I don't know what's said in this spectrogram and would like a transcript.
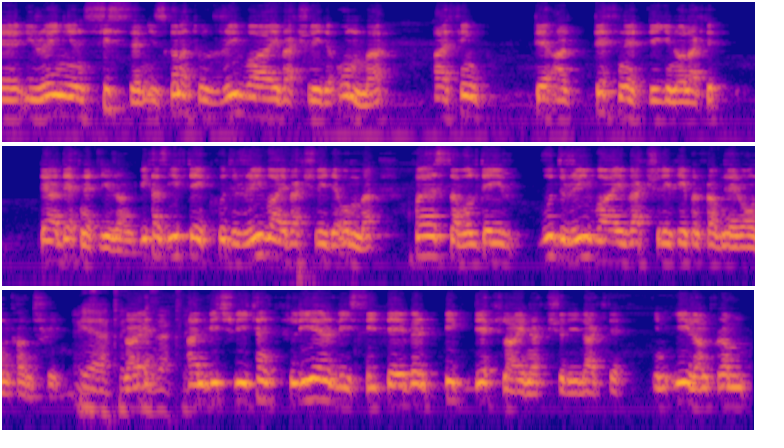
uh, Iranian system is gonna to revive actually the Ummah. I think they are definitely, you know, like the, they are definitely wrong because if they could revive actually the Ummah, first of all, they would revive actually people from their own country Yeah. Exactly. right? Exactly. And which we can clearly see they were big decline actually, like the, in Iran from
